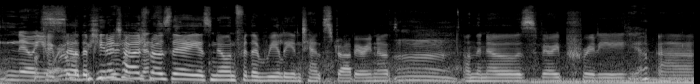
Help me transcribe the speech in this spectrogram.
No, you. so the we should do Pinotage. Rosé is known for the really intense strawberry notes on the nose, very pretty. Yep. Uh,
